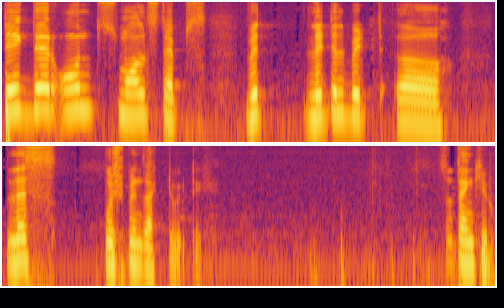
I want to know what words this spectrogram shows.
take their own small steps with little bit uh, less pushpins activity. So thank you.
